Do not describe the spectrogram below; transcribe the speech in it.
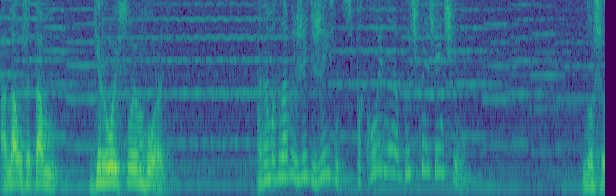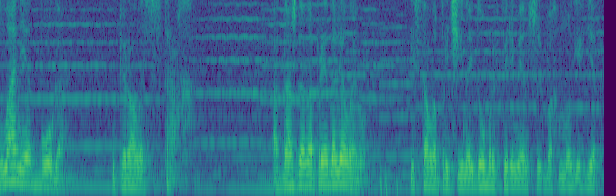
она уже там герой в своем городе. Она могла бы жить жизнь спокойно, обычной женщиной. Но желание от Бога упиралось в страх. Однажды она преодолела его и стала причиной добрых перемен в судьбах многих деток.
